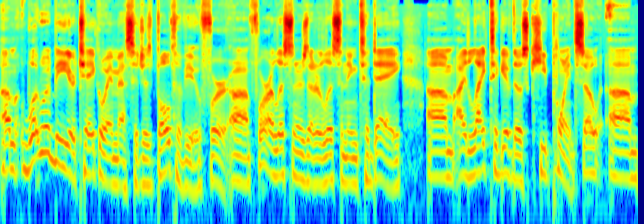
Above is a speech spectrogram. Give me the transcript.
Um, what would be your takeaway messages, both of you, for uh, for our listeners that are listening today? Um, I'd like to give those key points. So, um,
